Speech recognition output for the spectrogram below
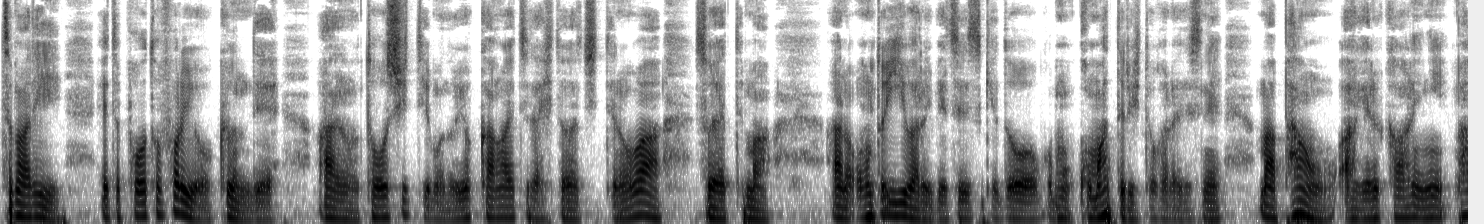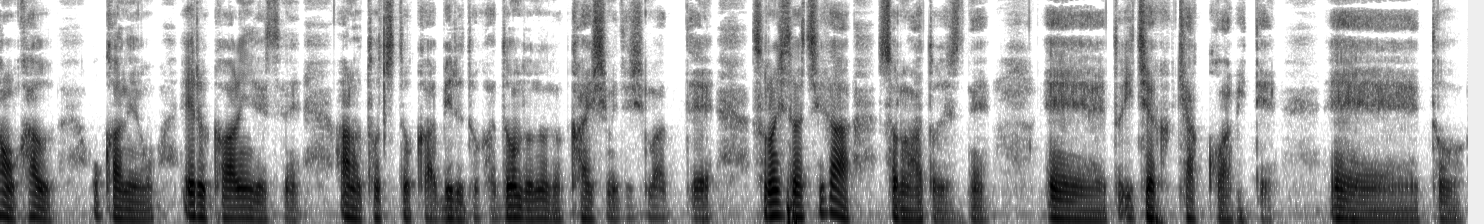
つまり、えっ、ー、と、ポートフォリオを組んで、あの、投資っていうものをよく考えてた人たちっていうのは、そうやってまあ、あの、本当いい悪い別ですけど、もう困ってる人からですね、まあパンをあげる代わりに、パンを買うお金を得る代わりにですね、あの土地とかビルとかどんどんどんどん買い占めてしまって、その人たちがその後ですね、えっ、ー、と、一躍脚光を浴びて、えっ、ー、と、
